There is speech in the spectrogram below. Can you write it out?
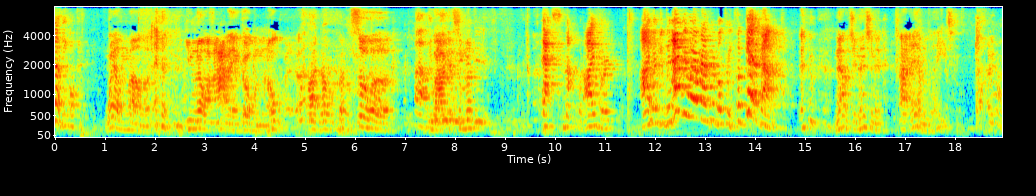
Well, Mama, you know I ain't going nowhere. I know. So, uh, um, do I get some money? That's not what I heard. I heard you've been everywhere around Cripple Creek. Forget about it. now that you mention it, I am late. Oh.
